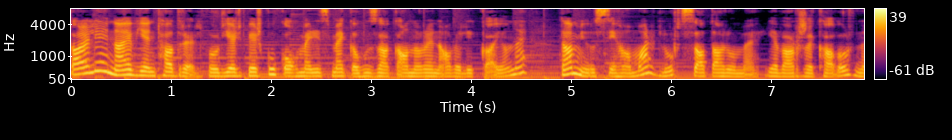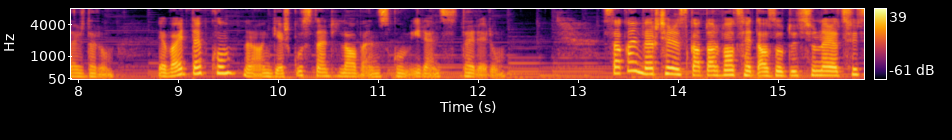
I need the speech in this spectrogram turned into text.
Կարելի է նաև ենթադրել, որ երբ երկու կողմերից մեկը հուզականորեն ավելի կայուն է, դա մյուսի համար լուրջ սատարում է եւ արժեքավոր ներդրում։ Եվ այդ դեպքում նրանք երկուսն էլ լավ են զգում իրենց դերերում։ Սակայն վերջերս կատարված հետազոտությունները ցույց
